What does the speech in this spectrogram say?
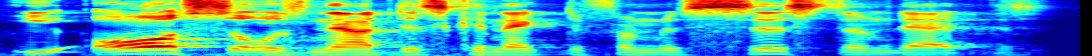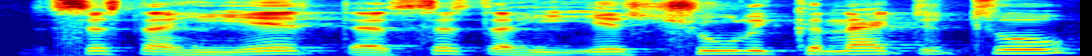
he also is now disconnected from the system that the system he is that system he is truly connected to.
